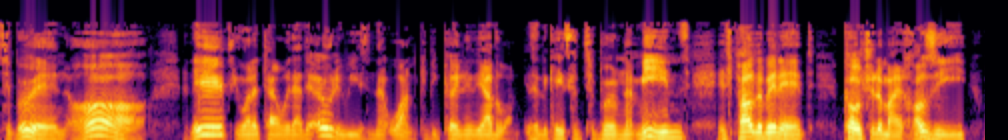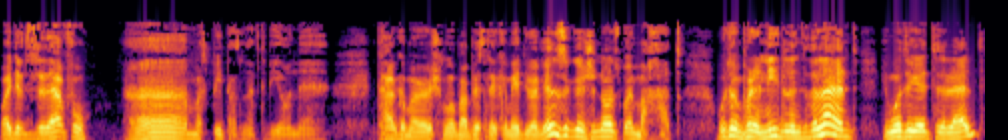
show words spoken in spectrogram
Tziburin oh and if you want to tell me that the only reason that one could be kind of the other one is in the case of Tziburim, that means it's piled up in it, kosher to my chazi. Why did you have to say that for? Ah, must be, doesn't have to be on there. Tagamar by machat. We don't put a needle into the land. You want to get to the land.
